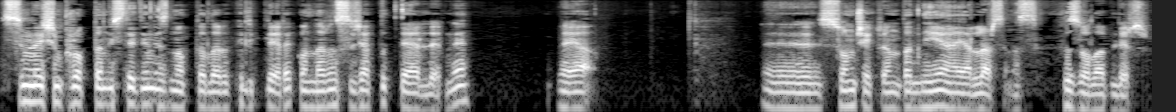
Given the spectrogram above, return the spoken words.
Simulation Probe'dan istediğiniz noktaları klikleyerek onların sıcaklık değerlerini veya e, sonuç ekranında neyi ayarlarsanız hız olabilir.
